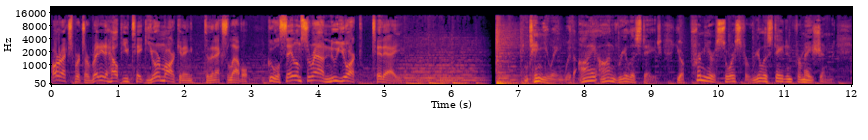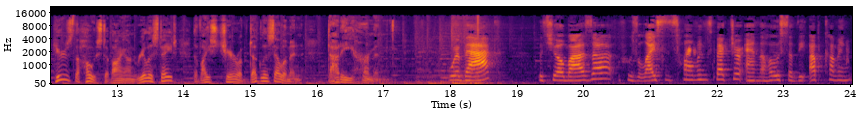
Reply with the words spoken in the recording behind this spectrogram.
Our experts are ready to help you take your marketing to the next level. Google Salem Surround New York today. Continuing with Eye on Real Estate, your premier source for real estate information. Here's the host of Eye on Real Estate, the vice chair of Douglas Elliman, Dottie Herman. We're back with Joe Mazza, who's a licensed home inspector and the host of the upcoming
